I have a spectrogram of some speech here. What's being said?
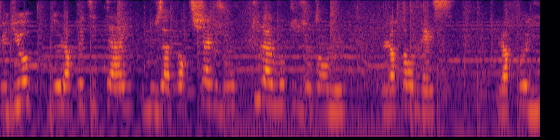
Que du haut de leur petite taille, nous apportent chaque jour tout l'amour qu'ils ont en eux, leur tendresse, leur folie.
